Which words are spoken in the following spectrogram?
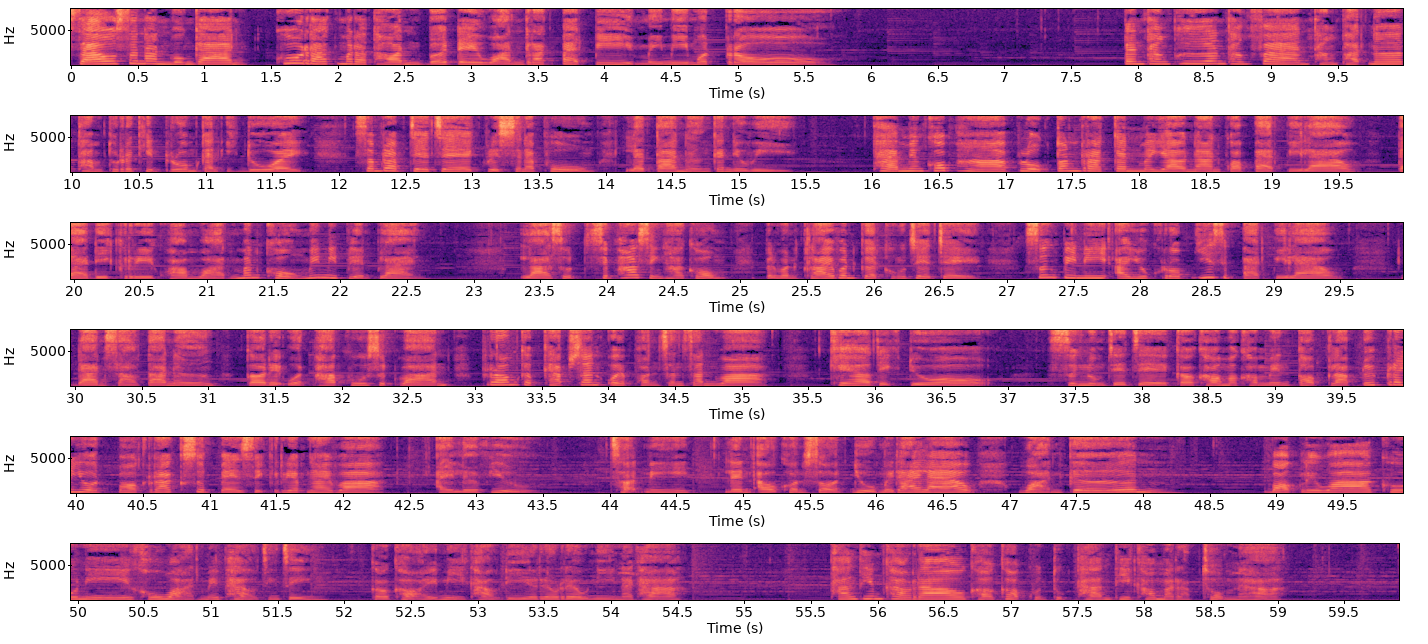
แซวสนั่นวงการ คู่รักมาราธอนเบิร์ดเดย์หวานรัก 8 ปี ไม่มีหมดโปร เป็นทั้งเพื่อน ทั้งแฟน ทั้งพาร์ทเนอร์ทำธุรกิจร่วมกันอีกด้วยสำหรับเจเจกฤษณภูมิ และต้าเหนิงกันเนวี แถมยังคบหาปลูกต้นรักกันมายาวนานกว่า 8 ปีแล้ว แต่ดีกรีความหวานมั่นคงไม่มีเปลี่ยนแปลงล่าสุด 15 สิงหาคม เป็นวันคล้ายวันเกิดของเจเจ ซึ่งปีนี้อายุครบ 28 ปีแล้ว ด้านสาวตาเนิงก็ได้อวดภาพคู่สุดหวาน พร้อมกับแคปชั่นอวยพรสั้นๆว่า chaotic duo ซึ่งหนุ่มเจเจก็เข้ามาคอมเมนต์ตอบกลับด้วยประโยชน์บอกรักสุดเบสิกเรียบง่ายว่า I love you ช็อตนี้เล่นเอาคนโสดอยู่ไม่ได้แล้ว หวานเกิน บอกเลยว่าคู่นี้เขาหวานไม่แผ่วจริงๆ ก็ขอให้มีข่าวดีเร็วๆนี้นะคะ ทางทีมข่าวเราขอขอบคุณทุกท่านที่เข้ามารับชมนะคะ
